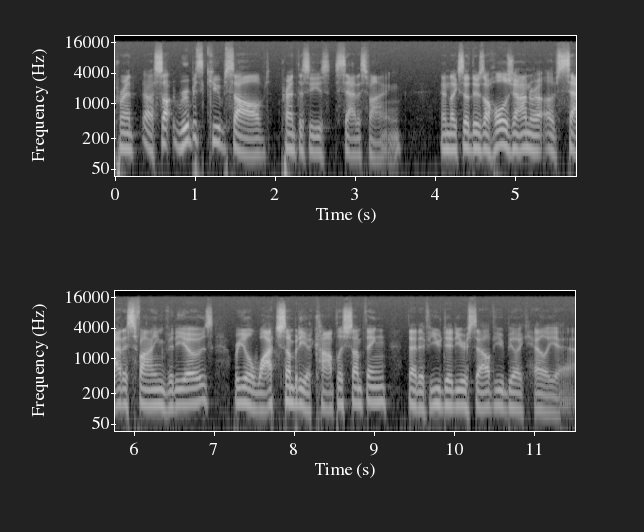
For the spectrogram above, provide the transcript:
parent, uh, so, Rubik's cube solved parentheses satisfying. And like so there's a whole genre of satisfying videos where you'll watch somebody accomplish something that if you did yourself you'd be like hell yeah.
